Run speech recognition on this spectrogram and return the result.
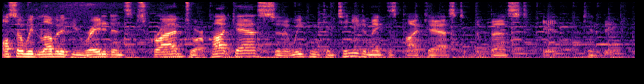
Also, we'd love it if you rated and subscribed to our podcast so that we can continue to make this podcast the best it can be.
